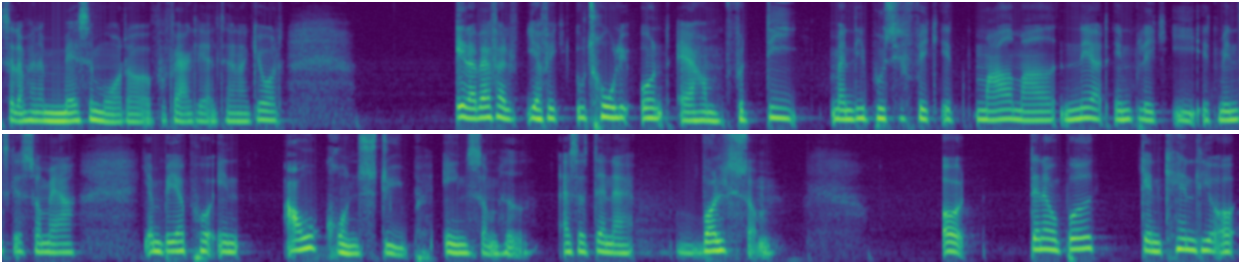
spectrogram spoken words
selvom han er massemorder og forfærdelig alt det, han har gjort. Eller i hvert fald, jeg fik utrolig ondt af ham, fordi man lige pludselig fik et meget, meget nært indblik i et menneske, som er, jamen, bærer på en afgrundsdyb ensomhed. Altså, den er voldsom. Og den er jo både genkendelig og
